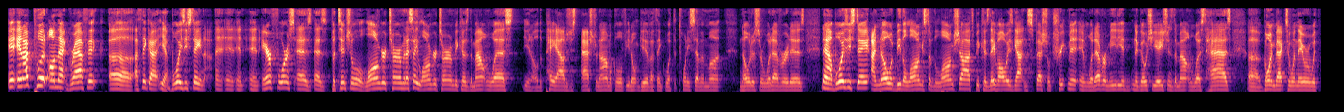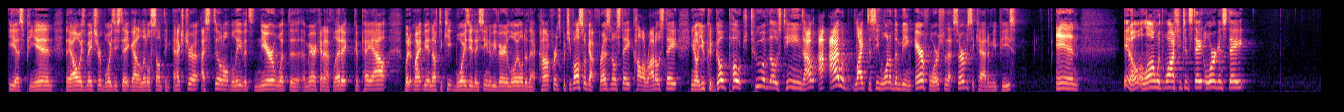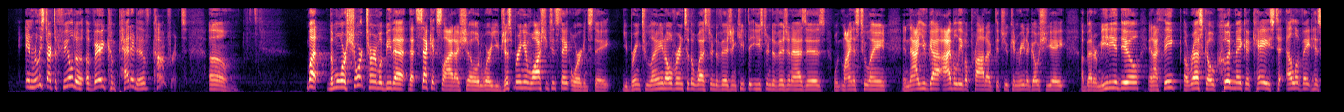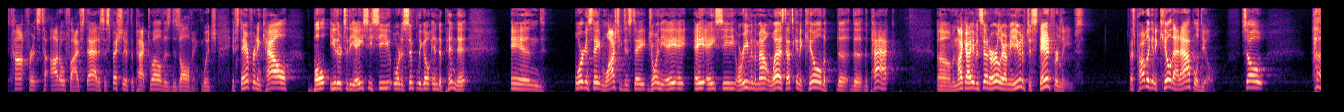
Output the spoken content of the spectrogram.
and, and I put on that graphic, uh, I think I, yeah, Boise State and, and, and Air Force as, as potential longer term. And I say longer term because the Mountain West, you know, the payout is just astronomical if you don't give, I think, what, the 27 month notice or whatever it is. Now, Boise State, I know would be the longest of the long shots because they've always gotten special treatment in whatever media negotiations the Mountain West has. Uh, going back to when they were with ESPN, they always made sure Boise State got a little something extra. I still don't believe it's near what the American Athletic could pay out but it might be enough to keep Boise. They seem to be very loyal to that conference. But you've also got Fresno State, Colorado State. You know, you could go poach two of those teams. I, I, I would like to see one of them being Air Force for that service academy piece. And, you know, along with Washington State, Oregon State, and really start to field a, a very competitive conference. Um, but the more short term would be that that second slide I showed where you just bring in Washington State, Oregon State. You bring Tulane over into the Western Division, keep the Eastern Division as is with minus Tulane. And now you've got, I believe, a product that you can renegotiate a better media deal, and I think Aresco could make a case to elevate his conference to Auto 5 status, especially if the Pac 12 is dissolving. Which, if Stanford and Cal bolt either to the ACC or to simply go independent, and Oregon State and Washington State join the AAC or even the Mountain West, that's going to kill the, the, the, the Pac. Um, and like I even said earlier, I mean, even if just Stanford leaves, that's probably going to kill that Apple deal. So,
